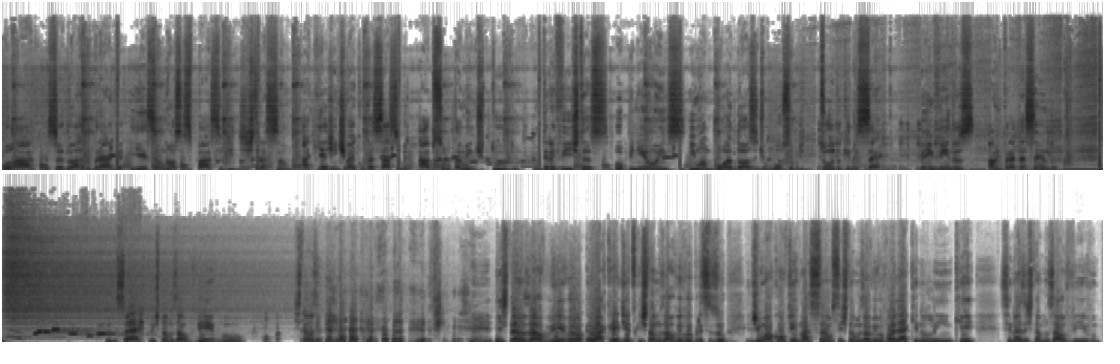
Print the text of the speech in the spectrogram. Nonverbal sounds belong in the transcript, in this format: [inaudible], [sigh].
Olá, eu sou Eduardo Braga e esse é o nosso espaço de distração. Aqui a gente vai conversar sobre absolutamente tudo: entrevistas, opiniões e uma boa dose de humor sobre tudo que nos cerca. Bem-vindos ao Empretecendo. Tudo certo? Estamos ao vivo. Opa! Estamos, [laughs] estamos ao vivo. Eu, eu acredito que estamos ao vivo. Eu preciso de uma confirmação se estamos ao vivo. Vou olhar aqui no link se nós estamos ao vivo.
